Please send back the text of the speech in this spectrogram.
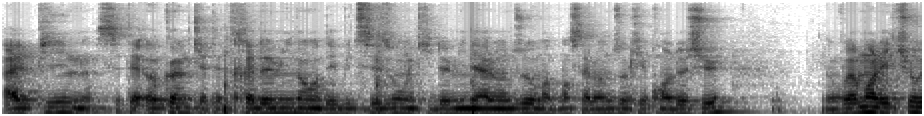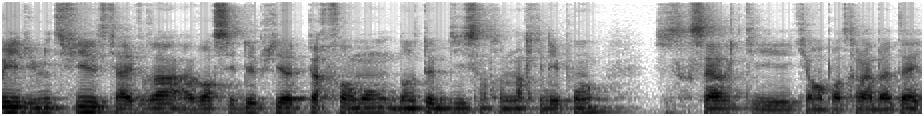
Alpine, c'était Ocon qui était très dominant au début de saison et qui dominait Alonso. Maintenant, c'est Alonso qui prend le dessus. Donc, vraiment, l'écurie du midfield qui arrivera à avoir ces deux pilotes performants dans le top 10 en train de marquer des points, ce sera ça qui, qui remportera la bataille.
